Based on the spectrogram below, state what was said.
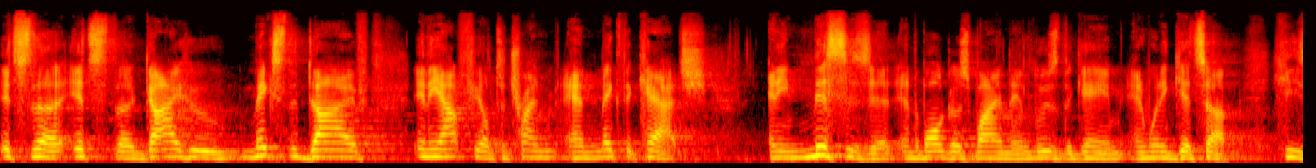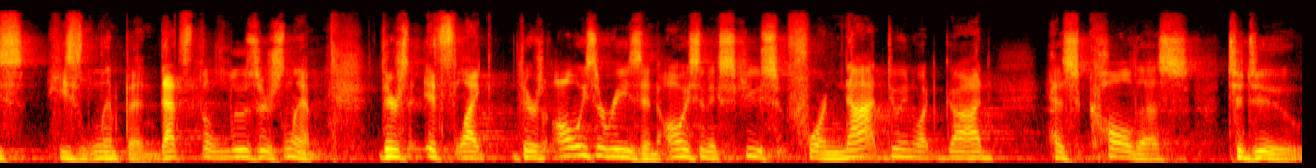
It's the, it's the guy who makes the dive in the outfield to try and, and make the catch and he misses it and the ball goes by and they lose the game and when he gets up he's he's limping. That's the loser's limp. There's it's like there's always a reason always an excuse for not doing what god has called us to do.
